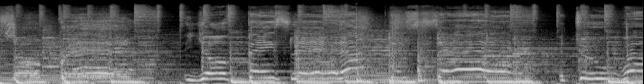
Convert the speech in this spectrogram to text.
so pretty. Your face lit up the city.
